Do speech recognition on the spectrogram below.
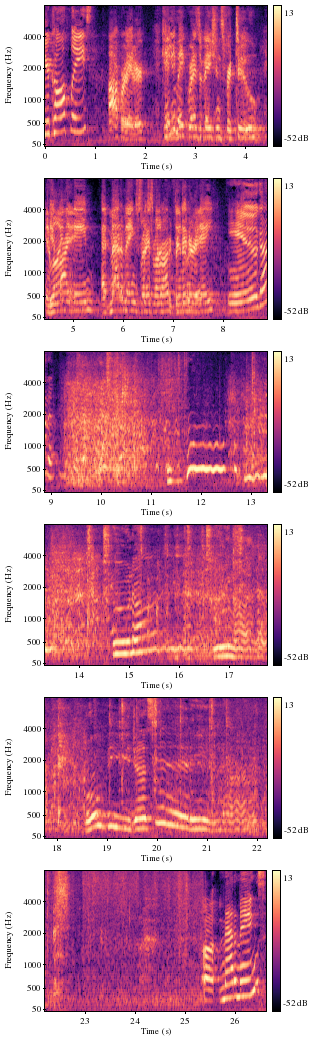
Your call, please. Operator, can you make reservations for two In my name, at Madame Ing's restaurant for dinner at eight? You got it. Tonight, tonight won't be just any night. Uh, Madam Ings?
